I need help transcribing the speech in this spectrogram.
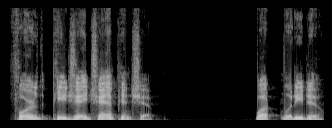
for the PGA Championship, what would he do?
